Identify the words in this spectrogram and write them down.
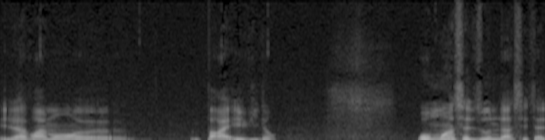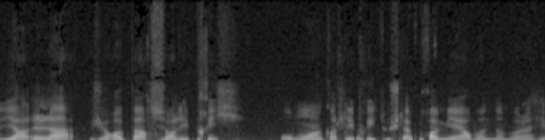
et là, vraiment, euh, me paraît évident, au moins cette zone-là, c'est-à-dire là, je repars sur les prix, au moins quand les prix touchent la première bonne nombre Mais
